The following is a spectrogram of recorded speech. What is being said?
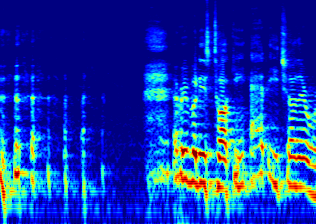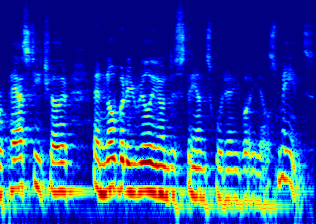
Everybody's talking at each other or past each other, and nobody really understands what anybody else means.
